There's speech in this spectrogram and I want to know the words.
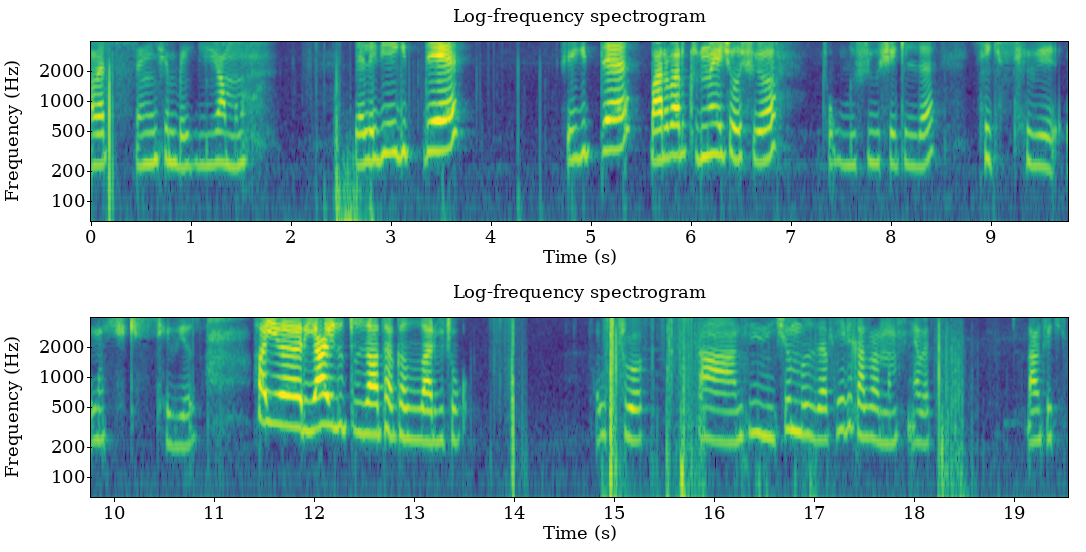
evet senin için bekleyeceğim bunu. Belediye gitti. Şey gitti. Barbar kırmaya çalışıyor. Çok güçlü bir şekilde. 8 seviye 18 seviye. Hayır yaylı tuzağa takıldılar birçok okçu. Tamam sizin için bu zaferi kazandım. Evet. Tamam çek.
